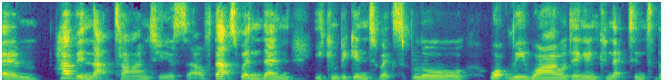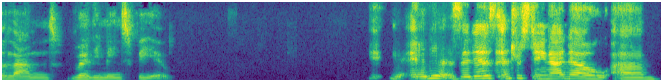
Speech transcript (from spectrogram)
um, having that time to yourself, that's when then you can begin to explore what rewilding and connecting to the land really means for you. It is. It is interesting. I know um,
